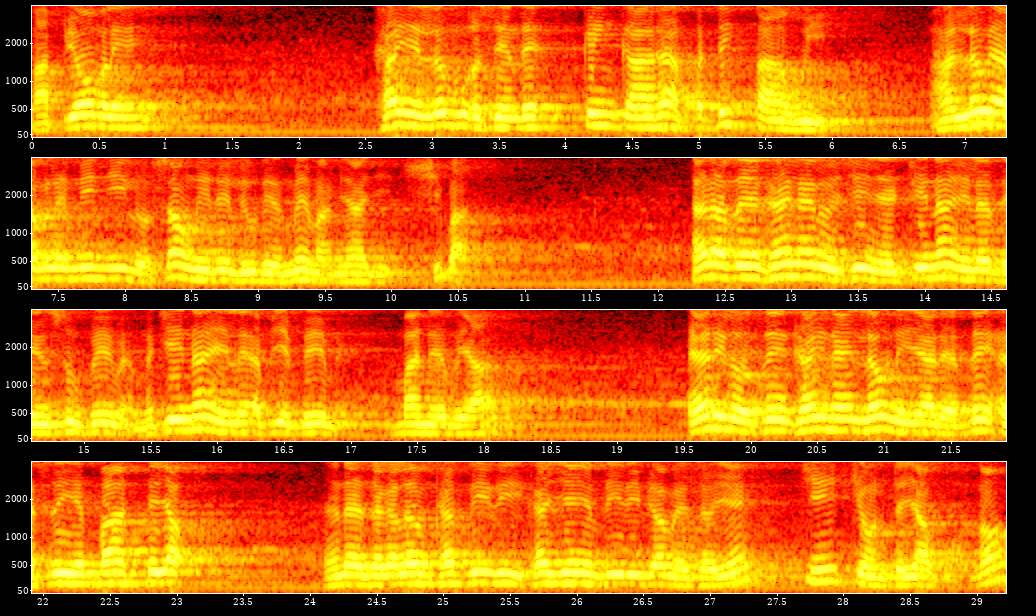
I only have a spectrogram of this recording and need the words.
ဘာပြောမလဲခိုင်းရင်လုပ်ဖို့အစဉ်တဲ့ကိင်္ကာရပဋိတ္တာဝီဘာလုပ်ရမလဲမင်းကြီးလို့စောင့်နေတဲ့လူတွေမဲ့မှာအများကြီးရှိပါတယ်အဲ့ဒါသင်ခိုင်းလိုက်လို့ရှိရင်ကျေနပ်ရင်လည်းသင်စုပေးမယ်မကျေနပ်ရင်လည်းအပြစ်ပေးမယ်မှန်တယ်ဗျာ အဲ့ဒီလိုသင်ခိုင်းတိုင်းလုံနေရတဲ့သင်အစီအပါတယောက်အဲ့ဒါစကလုံးခတ်သီးသီးခတ်ရင်သီးသီးပြောမယ်ဆိုရင်ကြီးကျွန်တယောက်ပေါ့နော်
